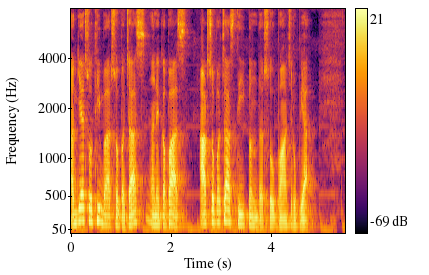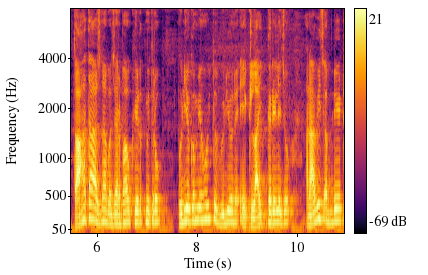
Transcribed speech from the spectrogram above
અગિયારસોથી બારસો પચાસ અને કપાસ આઠસો પચાસથી પંદરસો પાંચ રૂપિયા. તો આ હતા આજના બજાર ભાવ ખેડૂત મિત્રો. વીડિયો ગમ્યો હોય તો વિડીયોને એક લાઇક કરી લેજો અને આવી જ અપડેટ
